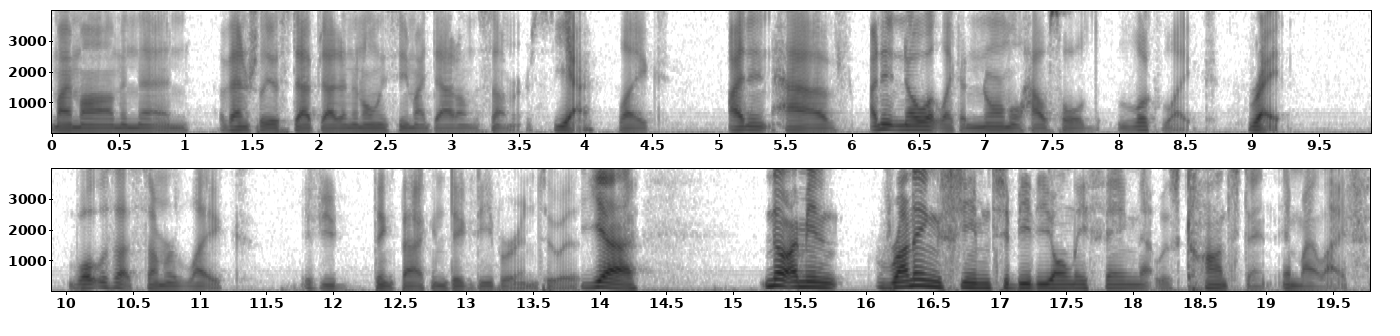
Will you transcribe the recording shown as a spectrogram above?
my mom and then eventually a stepdad and then only seeing my dad on the summers. Yeah. Like I didn't have I didn't know what like a normal household looked like. Right. What was that summer like if you think back and dig deeper into it? Yeah. No, I mean, running seemed to be the only thing that was constant in my life.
